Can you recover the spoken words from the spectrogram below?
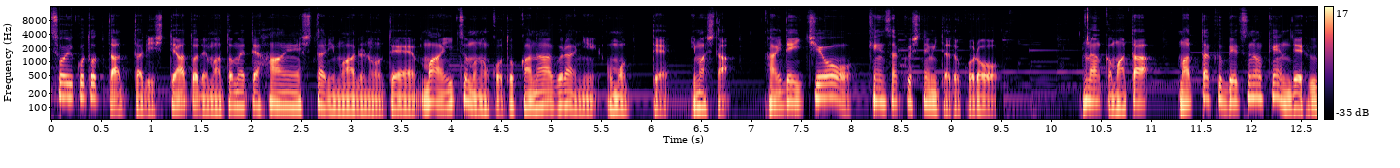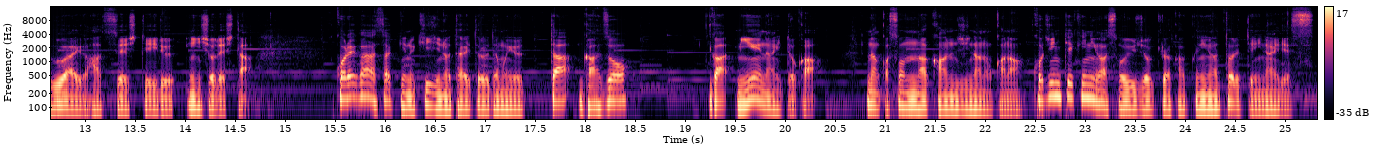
そういうことってあったりして、後でまとめて反映したりもあるので、まあ、いつものことかなぐらいに思っていました。はい、で、一応検索してみたところ、なんかまた全く別の件で不具合が発生している印象でした。これがさっきの記事のタイトルでも言った画像が見えないとかなんかそんな感じなのかな。個人的にはそういう状況は確認は取れていないです。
